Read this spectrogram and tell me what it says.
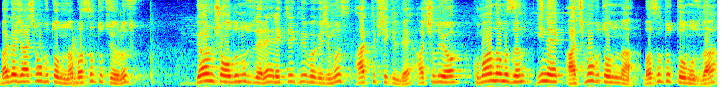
bagaj açma butonuna basılı tutuyoruz. Görmüş olduğunuz üzere elektrikli bagajımız aktif şekilde açılıyor. Kumandamızın yine açma butonuna basılı tuttuğumuzda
